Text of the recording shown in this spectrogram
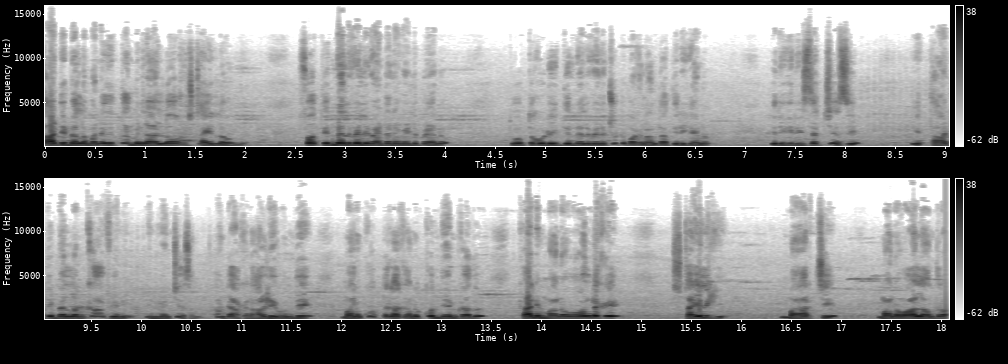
తాటి బెల్లం అనేది తమిళనాడులో ఒక స్టైల్లో ఉంది. సో తిరునెల్వేలి వెంటనే వెళ్ళిపోయాను. తూత్తుకుడి తిరునెల్వేలి చుట్టుపక్కల అంతా తిరిగాను. తిరిగి రీసెర్చ్ చేసి ఈ తాటి బెల్లం కాఫీని ఇన్వెంట్ చేసాం అంటే అక్కడ ఆల్రెడీ ఉంది. మనం కొత్తగా కనుక్కుంది ఏం కాదు. కానీ మన వాళ్ళకి స్టైల్కి మార్చి మన వాళ్ళు అందరూ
